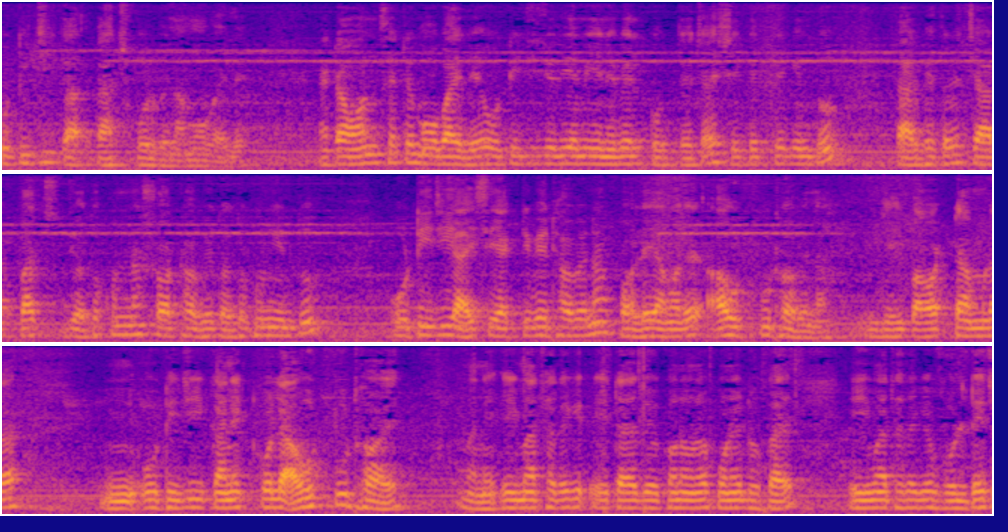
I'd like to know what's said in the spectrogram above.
ওটিজি কাজ করবে না মোবাইলে একটা অন সেটে মোবাইলে ওটিজি যদি আমি এনেবেল করতে চাই, সেক্ষেত্রে কিন্তু তার ভেতরে চার পাঁচ যতক্ষণ না শর্ট হবে, ততক্ষণ কিন্তু ওটিজি আইসি অ্যাক্টিভেট হবে না, ফলে আমাদের আউটপুট হবে না। যেই পাওয়ারটা আমরা ওটিজি কানেক্ট করলে আউটপুট হয় মানে এই মাথা থেকে, এটা যখন আমরা ফোনে ঢোকাই, এই মাথা থেকে ভোল্টেজ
